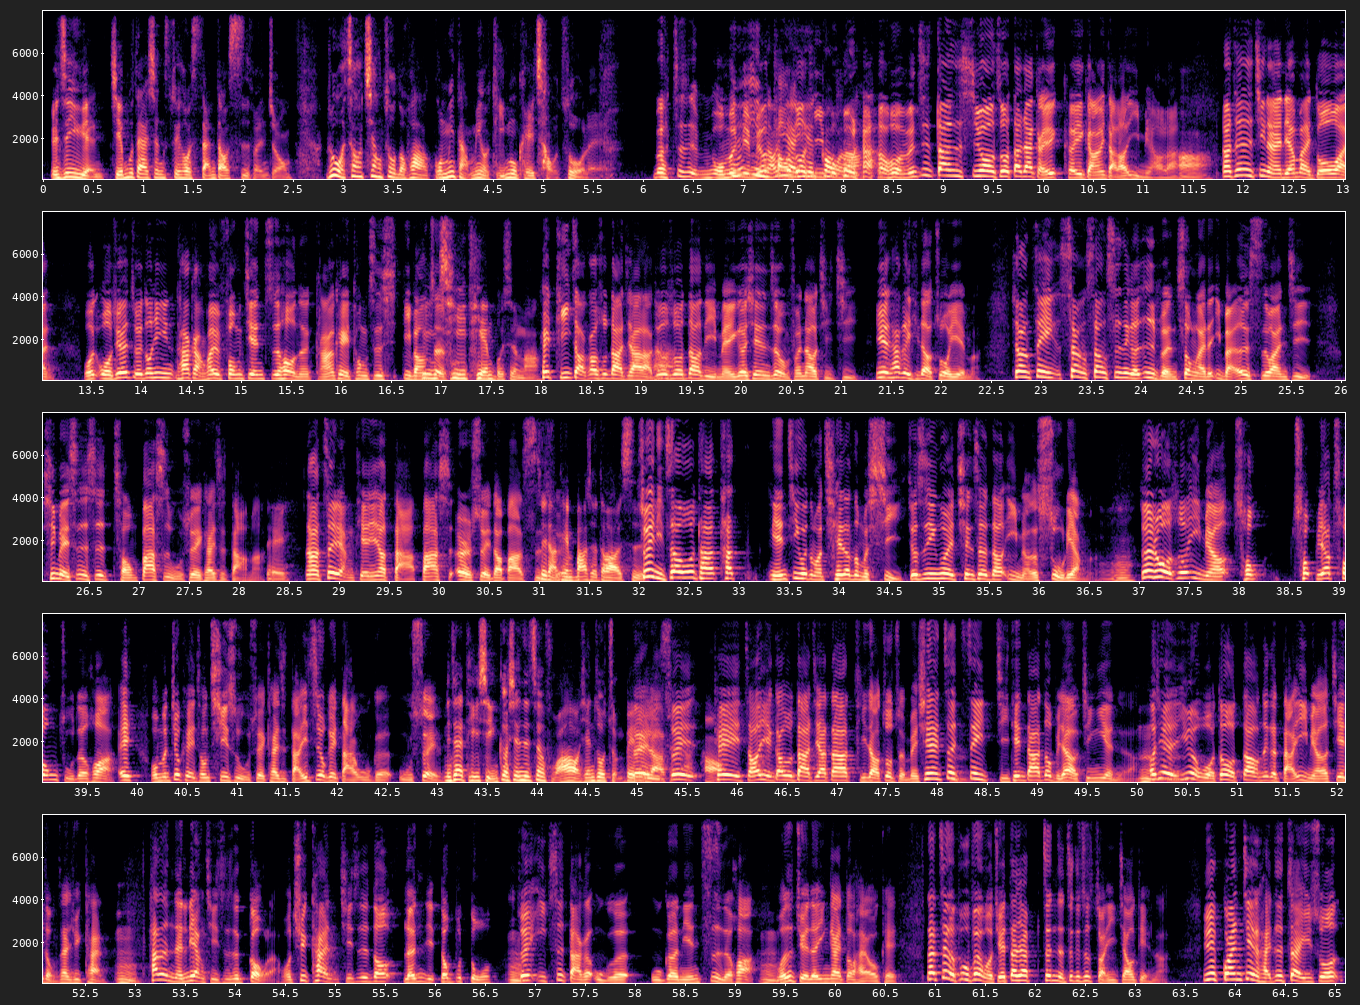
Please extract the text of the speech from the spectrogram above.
元之议员，节目再剩最后三到四分钟，如果照这样做的话，国民党没有题目可以炒作嘞。不，这是我们也没有炒作题目啦。我们就当然是希望说大家可以可以赶快打到疫苗啦啊。那这是进来两百多万。我我觉得指挥中心他赶快封监之后呢，赶快可以通知地方政府七天不是吗？可以提早告诉大家啦，啊就是说到底每一个县市政府分到几剂，因为他可以提早作业嘛。像这上上次那个日本送来的一百二十四万剂，新北市是从八十五岁开始打嘛，对。那这两天要打八十二岁到八十四岁，这两天八十到八十四，所以你知道说他他年纪为什么切到这么细，就是因为牵涉到疫苗的数量嘛。嗯、所以如果说疫苗充充比较充足的话，哎、欸，我们就可以从七十五岁开始打，一次就可以打五个五岁。你再提醒各县市政府好好先做准备。对啦，所以可以早一点告诉大家，大家提早做准备。现在这、嗯、这几天大家都比较有经验的啦，嗯、而且因为我都有到那个打疫苗的接种站去看，嗯，它的能量其实是够了。我去看，其实都人也都不多，嗯、所以一次打个五个五个年次的话，嗯、我是觉得应该都还 OK。那这个部分，我觉得大家真的这个是转移焦点啦，因为关键还是在于说。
